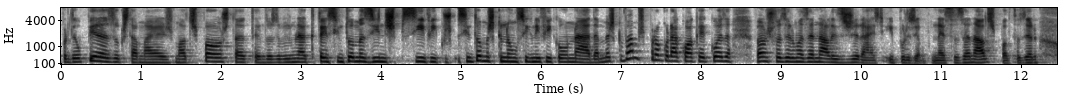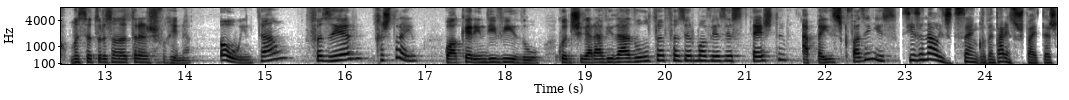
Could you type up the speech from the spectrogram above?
perdeu peso, que está mais mal disposta, que tem dores abdominais, que tem sintomas inespecíficos, sintomas que não significam nada, mas que vamos procurar qualquer coisa, vamos fazer umas análises gerais e, por exemplo, nessas análises pode fazer uma saturação da transferrina ou então fazer rastreio. Qualquer indivíduo quando chegar à vida adulta, fazer uma vez esse teste. Há países que fazem isso. Se as análises de sangue levantarem suspeitas,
